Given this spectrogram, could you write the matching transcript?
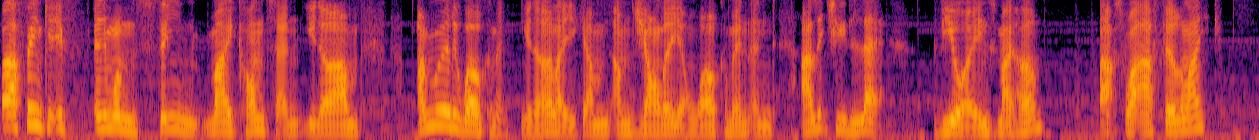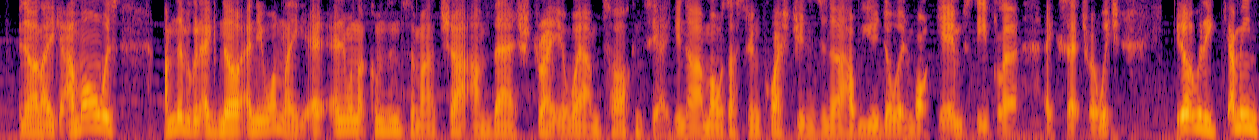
But I think if anyone's seen my content, you know, I'm I'm really welcoming, you know, like I'm I'm jolly and welcoming and I literally let viewer into my home. That's what I feel like. You know, like I'm always I'm never gonna ignore anyone. Like anyone that comes into my chat, I'm there straight away. I'm talking to you. You know, I'm always asking questions. You know, how are you doing? What games do you play, etc. Which you don't really. I mean,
